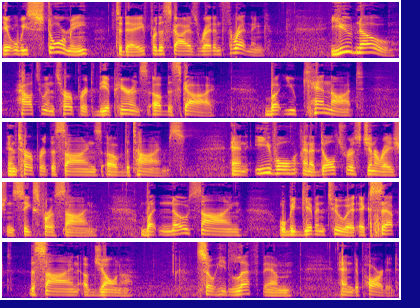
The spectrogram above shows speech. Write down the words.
it will be stormy today, for the sky is red and threatening. You know how to interpret the appearance of the sky but you cannot interpret the signs of the times. An evil and adulterous generation seeks for a sign, but no sign will be given to it except the sign of Jonah. So he left them and departed.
